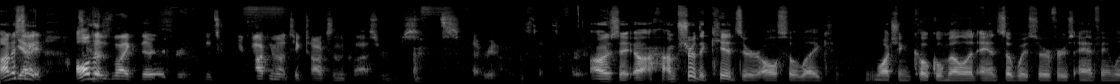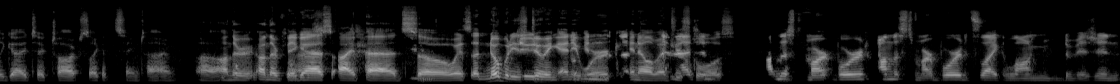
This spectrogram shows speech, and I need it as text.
Honestly, yeah, all the like they're it's, you're talking about TikToks in the classrooms. It's every that's, that's I would say uh, I'm sure the kids are also like watching Cocomelon and Subway Surfers and Family Guy TikToks like at the same time uh, on their on their big ass iPads. So it's uh, nobody's Dude, doing any work in elementary imagine- schools. On the smart board on the smart board it's like long division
